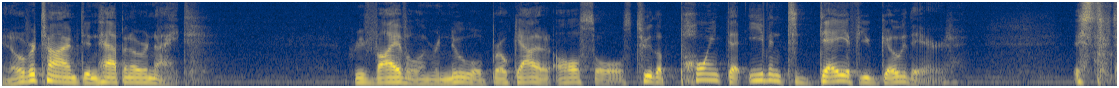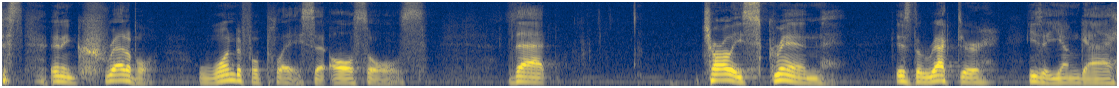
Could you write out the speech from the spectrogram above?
And over time, didn't happen overnight. Revival and renewal broke out at All Souls to the point that even today, if you go there, it's just an incredible, wonderful place at All Souls that Charlie Skrine is the rector. He's a young guy.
